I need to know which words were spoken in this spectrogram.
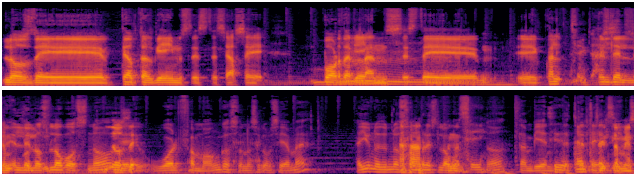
los de Telltale Games, este, se hace. Borderlands, mm. este, eh, ¿cuál? El, del, el, de los lobos, ¿no? Los de Wolf Among Us, o no sé cómo se llama. Hay uno de unos hombres lobos, ¿no? También. Sí, de también.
